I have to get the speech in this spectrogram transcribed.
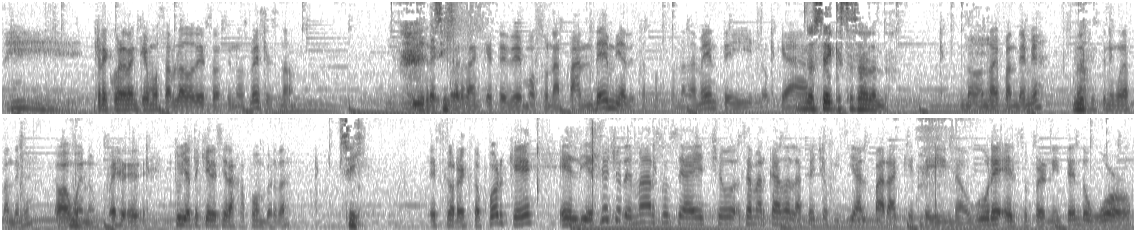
Recuerdan que hemos hablado de eso hace unos meses, ¿no? Y Sí. recuerdan que tenemos una pandemia desafortunadamente y lo que ha... No sé de qué estás hablando. No, no hay pandemia. No, No. existe ninguna pandemia. Ah, bueno, pues, eh, tú ya te quieres ir a Japón, ¿verdad? Sí. Es correcto, porque el 18 de marzo se ha hecho, se ha marcado la fecha oficial para que se inaugure el Super Nintendo World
